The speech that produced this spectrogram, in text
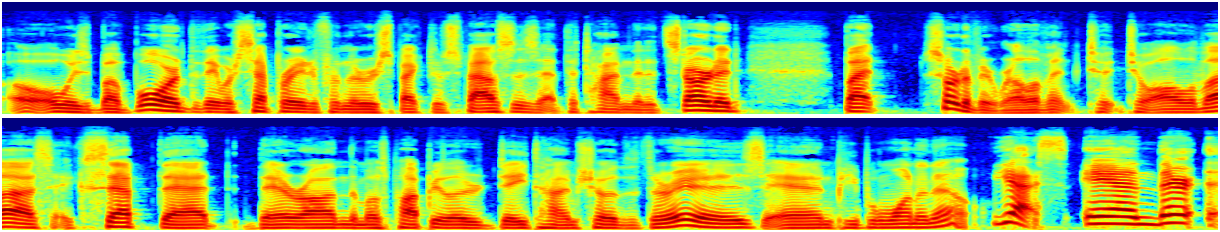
always above board. That they were separated from their respective spouses at the time that it started, but sort of irrelevant to, to all of us, except that they're on the most popular daytime show that there is, and people want to know. Yes, and they're uh,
